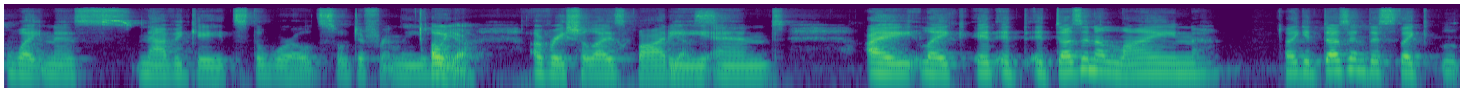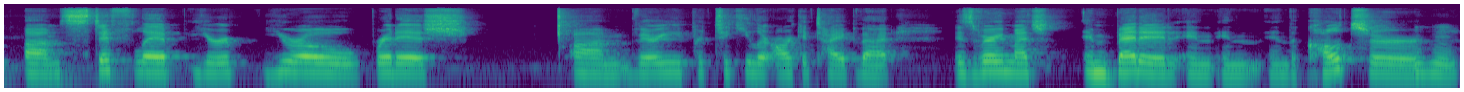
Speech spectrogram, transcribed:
whiteness navigates the world so differently. Oh yeah. A racialized body. Yes. And I like it, it, it doesn't align, like, it doesn't this like um, stiff lip, Euro, Euro British, um, very particular archetype that is very much embedded in in in the culture Mhm.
